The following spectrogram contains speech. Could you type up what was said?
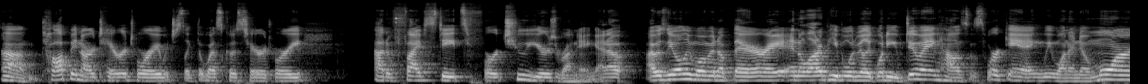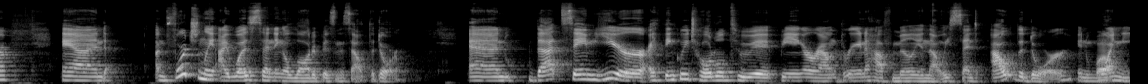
um, top in our territory which is like the west coast territory out of five states for two years running. And I, I was the only woman up there, right? And a lot of people would be like, What are you doing? How's this working? We want to know more. And unfortunately, I was sending a lot of business out the door. And that same year, I think we totaled to it being around three and a half million that we sent out the door in wow. one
